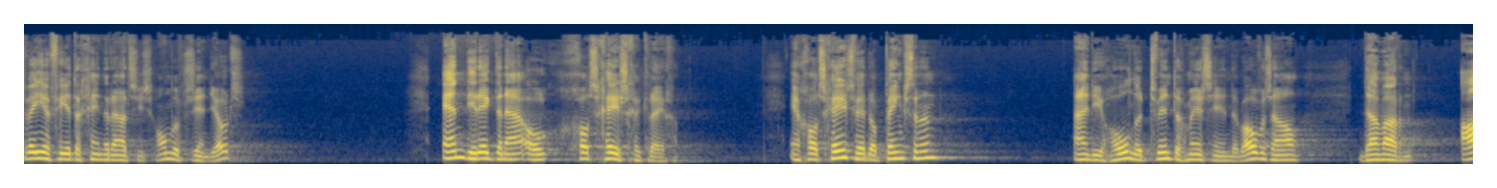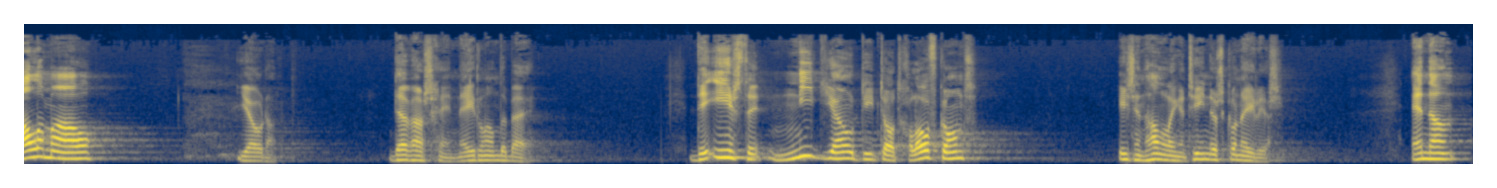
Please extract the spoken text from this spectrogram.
42 generaties, 100% Joods. En direct daarna ook Gods geest gekregen. En Gods geest werd op Pinksteren aan die 120 mensen in de bovenzaal, daar waren allemaal Joden. Daar was geen Nederlander bij. De eerste niet-Jood die tot geloof komt, is in Handelingen 10, dat is Cornelius. En dan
